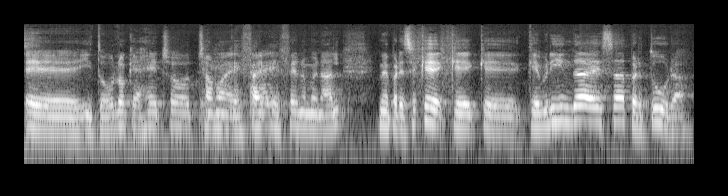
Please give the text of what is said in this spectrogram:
eh, y todo lo que has hecho, Chama, es, es, fenomenal, me parece que, que, que, que brinda esa apertura.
